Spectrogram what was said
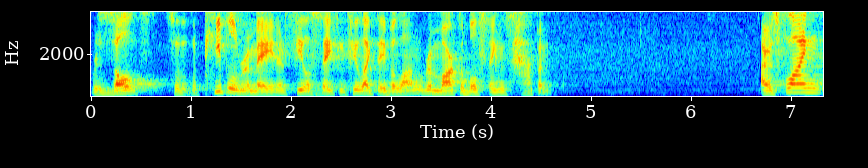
results so that the people remain and feel safe and feel like they belong, remarkable things happen. I was flying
